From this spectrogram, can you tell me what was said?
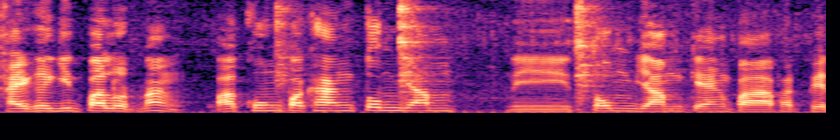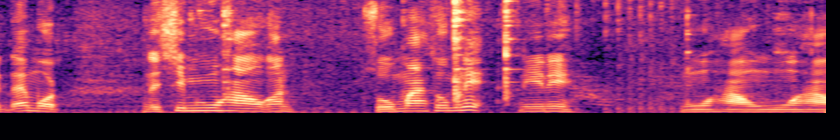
ใครเคยกินปลาหลดบ้างปลาคงปลาคังต้มยำ นี่ต้มยำแกงปลาผัดเผ็ดได้หมดเดี๋ยวชิมงูเห่าก่อนซูมมาซูมนี่นี่นี่งูเห่างูเห่า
